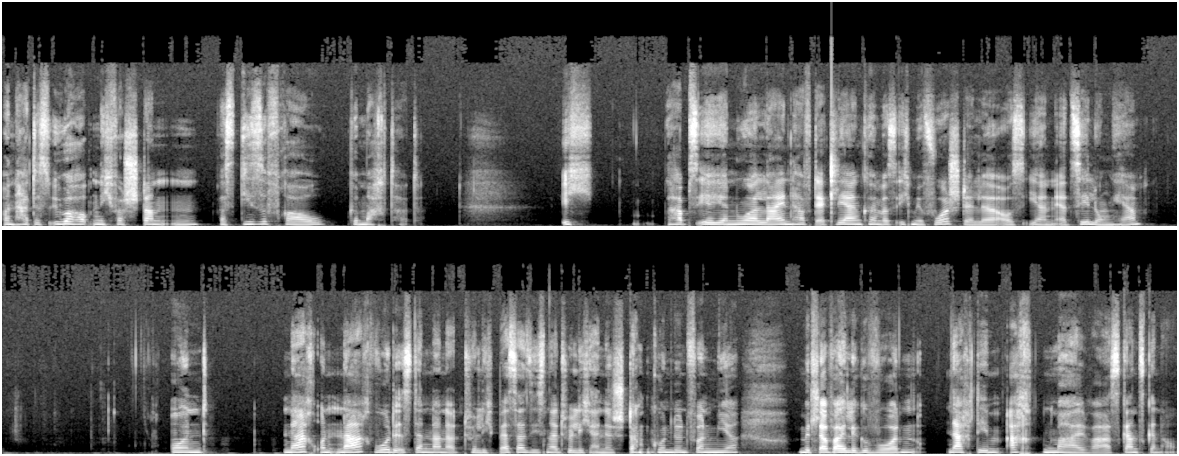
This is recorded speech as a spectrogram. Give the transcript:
und hat es überhaupt nicht verstanden, was diese Frau gemacht hat. Ich habe es ihr ja nur laienhaft erklären können, was ich mir vorstelle aus ihren Erzählungen her. Und nach und nach wurde es dann, natürlich besser. Sie ist natürlich eine Stammkundin von mir mittlerweile geworden. Nach dem achten Mal war es, ganz genau.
